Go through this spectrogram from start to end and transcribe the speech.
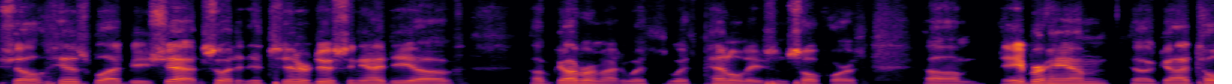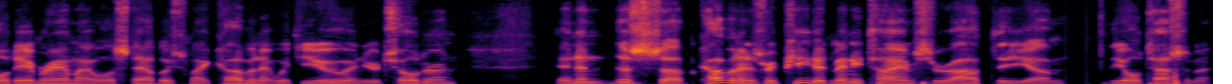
shall his blood be shed. So it, it's introducing the idea of, of government with, with penalties and so forth. Um, Abraham, uh, God told Abraham, I will establish my covenant with you and your children. And then this uh, covenant is repeated many times throughout the, um, the Old Testament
